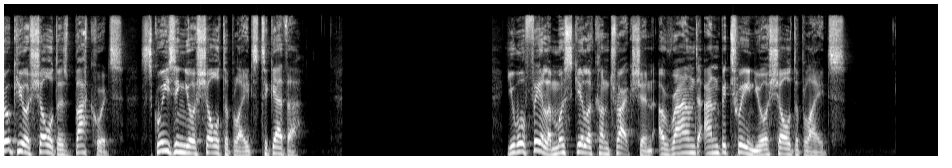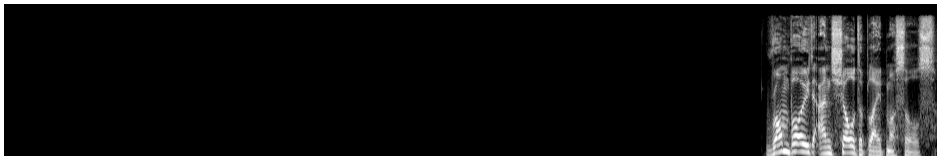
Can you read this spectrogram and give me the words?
Shrug your shoulders backwards, squeezing your shoulder blades together. You will feel a muscular contraction around and between your shoulder blades. Rhomboid and shoulder blade muscles.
